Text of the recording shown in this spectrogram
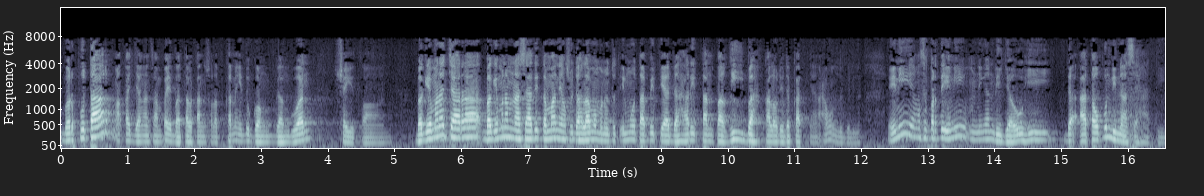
berputar, maka jangan sampai batalkan sholat karena itu gangguan syaitan. Bagaimana cara, bagaimana menasihati teman yang sudah lama menuntut ilmu tapi tiada hari tanpa ghibah kalau di dekatnya. Alhamdulillah. Ini yang seperti ini mendingan dijauhi ataupun dinasehati.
